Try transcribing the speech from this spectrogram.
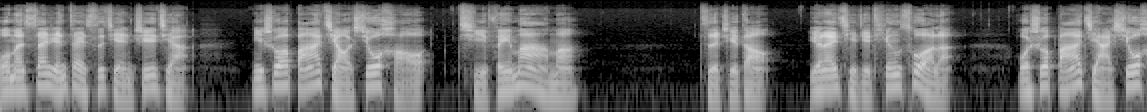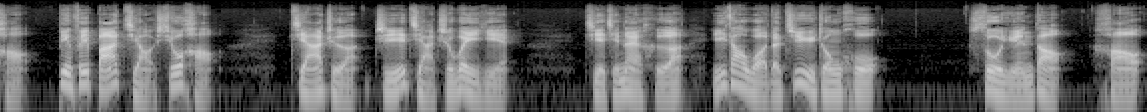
我们三人在此剪指甲，你说把脚修好，岂非骂吗？”子知道，原来姐姐听错了。我说把甲修好，并非把脚修好。甲者，指甲之谓也。姐姐奈何一到我的句中乎？素云道：“好，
